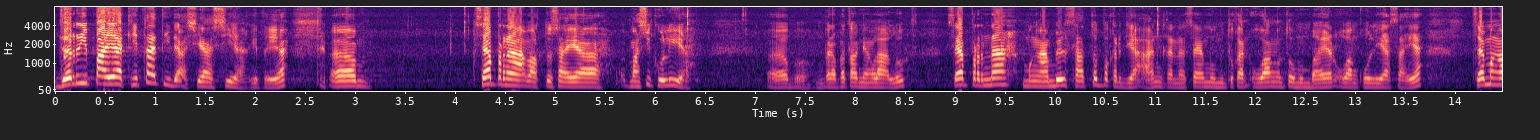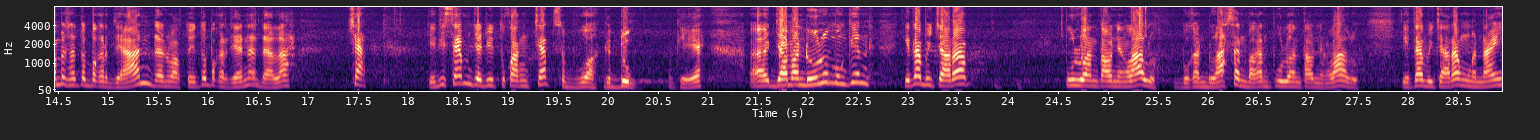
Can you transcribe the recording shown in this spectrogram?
Jeripaya kita tidak sia-sia gitu ya. Um, saya pernah waktu saya masih kuliah uh, beberapa tahun yang lalu, saya pernah mengambil satu pekerjaan karena saya membutuhkan uang untuk membayar uang kuliah saya. Saya mengambil satu pekerjaan dan waktu itu pekerjaannya adalah cat. Jadi saya menjadi tukang cat sebuah gedung. Oke okay, ya. Uh, zaman dulu mungkin kita bicara puluhan tahun yang lalu, bukan belasan bahkan puluhan tahun yang lalu. Kita bicara mengenai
